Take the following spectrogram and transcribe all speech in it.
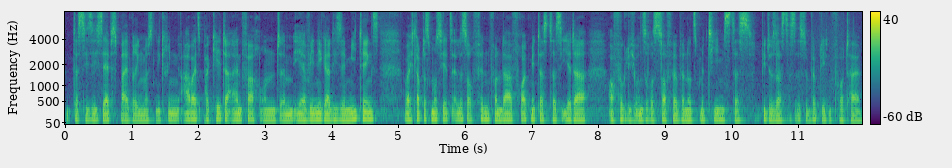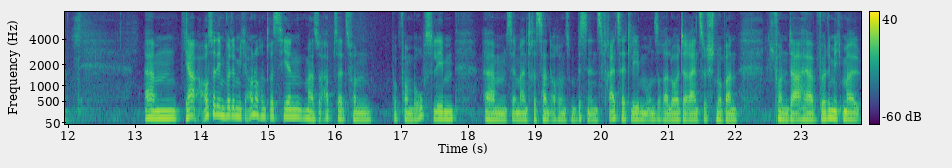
dass sie sich selbst beibringen müssen. Die kriegen Arbeitspakete einfach und ähm, eher weniger diese Meetings. Aber ich glaube, das muss jetzt alles auch finden. Von daher freut mich, dass, dass ihr da auch wirklich unsere Software benutzt mit Teams. Das, wie du sagst, das ist wirklich ein Vorteil. Ähm, ja, außerdem würde mich auch noch interessieren, mal so abseits von, vom Berufsleben, ähm, ist ja immer interessant, auch so ein bisschen ins Freizeitleben unserer Leute reinzuschnuppern. Von daher würde mich mal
